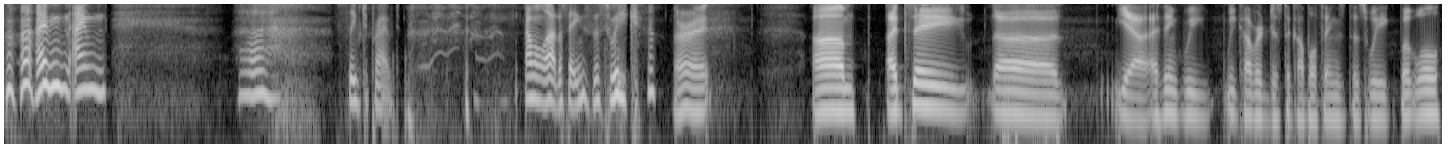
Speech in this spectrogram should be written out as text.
i'm i'm uh, sleep deprived i'm a lot of things this week All right. Um, I'd say, uh, yeah, I think we we covered just a couple things this week, but we'll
